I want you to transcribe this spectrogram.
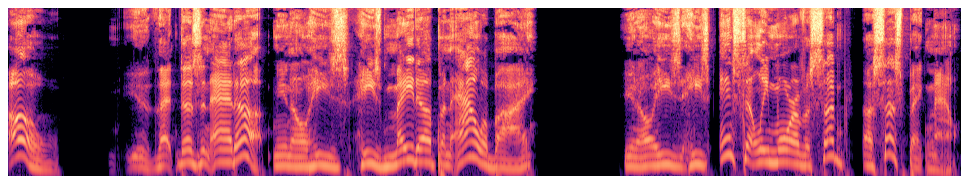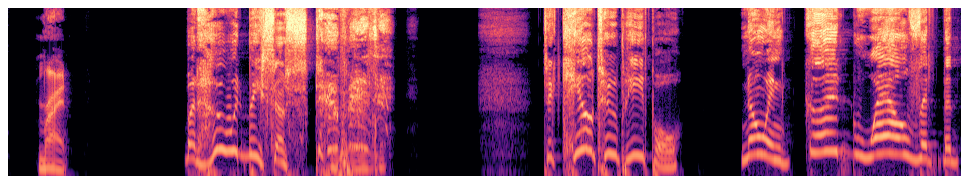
"Oh, that doesn't add up." You know, he's he's made up an alibi. You know, he's he's instantly more of a sub a suspect now. Right. But who would be so stupid to kill two people knowing good well that the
